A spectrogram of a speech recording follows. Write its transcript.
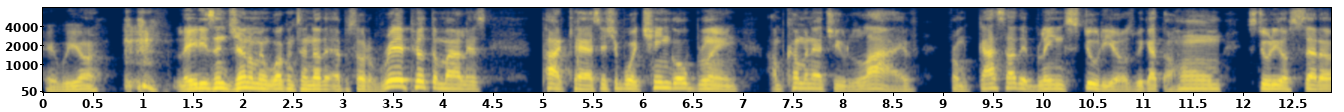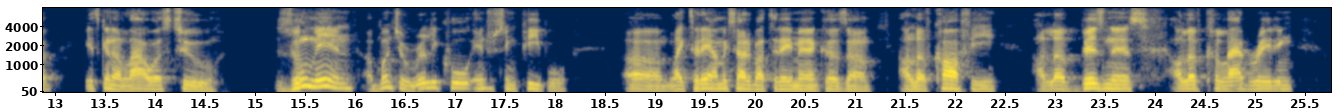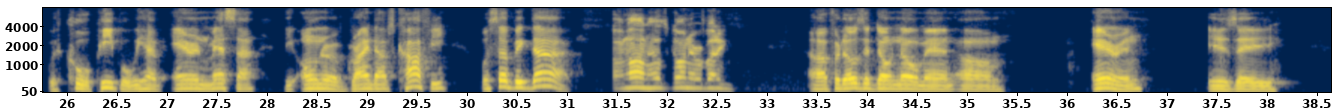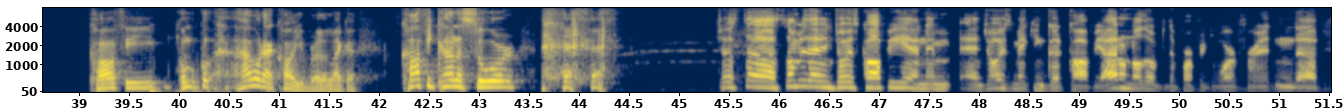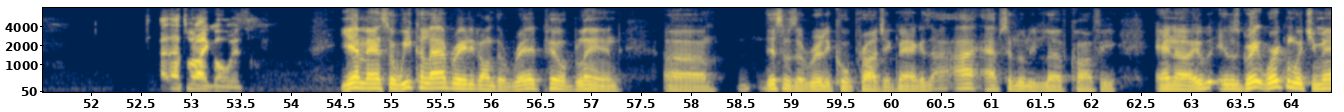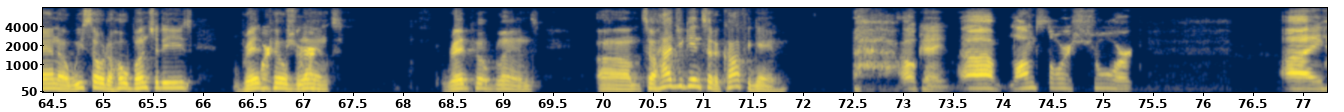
Here we are. Ladies and gentlemen, welcome to another episode of Red Pill Tamales podcast. It's your boy Chingo Bling. I'm coming at you live from Casa de Bling Studios. We got the home studio setup. It's going to allow us to zoom in a bunch of really cool, interesting people. Um, like today, I'm excited about today, man, because um, I love coffee. I love business. I love collaborating with cool people. We have Aaron Mesa, the owner of Grind Ops Coffee What's up, big dog? What's going on? How's it going, everybody? Uh, for those that don't know, man, um, Aaron is a coffee. How would I call you, brother? Like a coffee connoisseur. Just uh, somebody that enjoys coffee and, and, enjoys making good coffee. I don't know the, the perfect word for it, and uh, that's what I go with. Yeah, man. So we collaborated on the Red Pill blend. Um, this was a really cool project, man, because I, I, absolutely love coffee. And uh, it, it was great working with you, man. Uh, we sold a whole bunch of these red pill sure. blends. Red pill blends. Um, so how'd you get into the coffee game? okay. Uh, long story short, I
